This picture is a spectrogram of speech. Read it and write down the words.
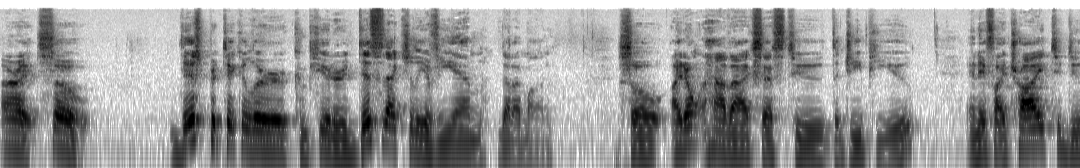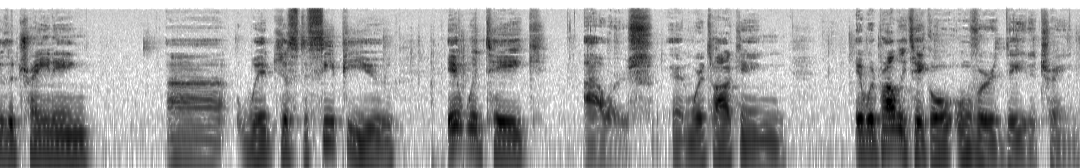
All right, so this particular computer, this is actually a VM that I'm on. So I don't have access to the GPU. And if I try to do the training uh, with just the CPU, it would take hours. And we're talking, it would probably take over a day to train.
